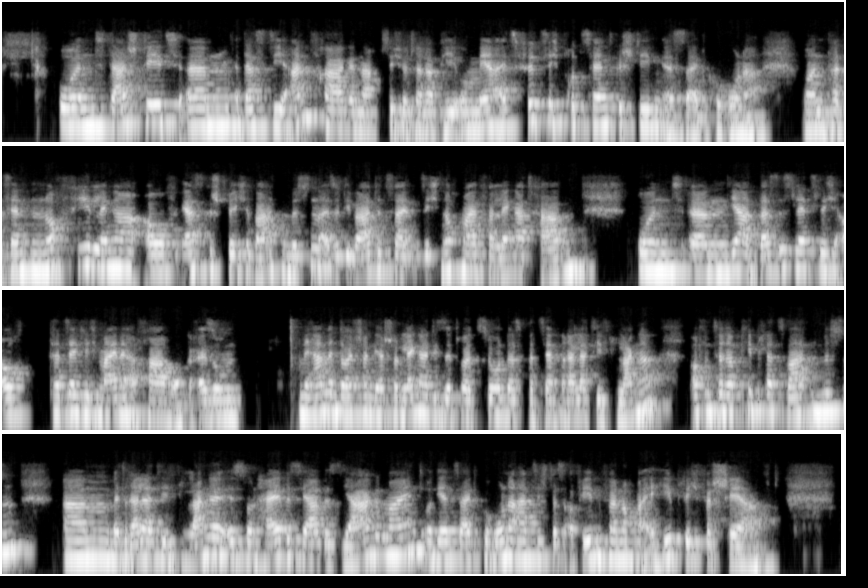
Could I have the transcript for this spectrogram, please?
Und da steht, ähm, dass die Anfrage nach Psychotherapie um mehr als 40 Prozent gestiegen ist seit Corona und Patienten noch viel länger auf Erstgespräche warten müssen, also die Wartezeiten sich noch mal verlängert haben. Und ähm, ja, das ist letztlich auch tatsächlich meine Erfahrung. Also wir haben in Deutschland ja schon länger die Situation, dass Patienten relativ lange auf einen Therapieplatz warten müssen. Ähm, mit relativ lange ist so ein halbes Jahr bis Jahr gemeint. Und jetzt seit Corona hat sich das auf jeden Fall nochmal erheblich verschärft.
